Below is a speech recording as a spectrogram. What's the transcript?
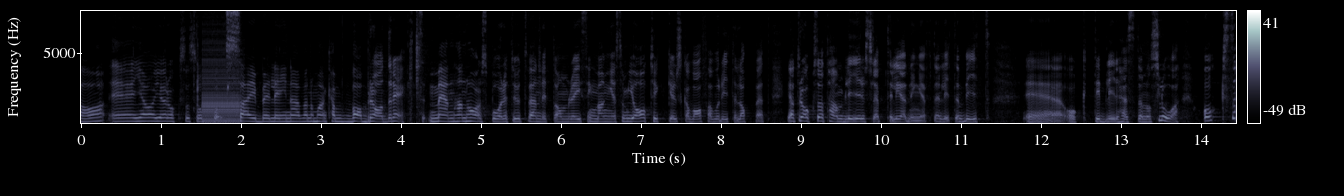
Ja, eh, jag gör också så på Cyberlane, även om han kan vara bra direkt. Men han har spåret utvändigt om Racing Mange som jag tycker ska vara favorit i loppet. Jag tror också att han blir släppt till ledning efter en liten bit. Eh, och det blir hästen att slå. Också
